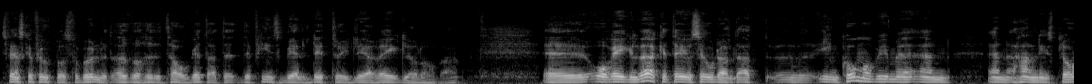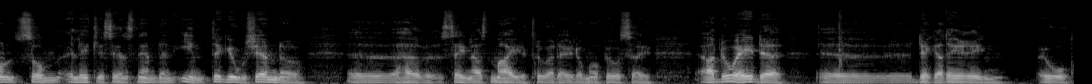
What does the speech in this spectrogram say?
Svenska fotbollsförbundet överhuvudtaget att det, det finns väldigt tydliga regler då. Va? Eh, och regelverket är ju sådant att eh, inkommer vi med en, en handlingsplan som Elitlicensnämnden inte godkänner eh, här senast maj tror jag det är de har på sig. Ja då är det eh, degradering år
